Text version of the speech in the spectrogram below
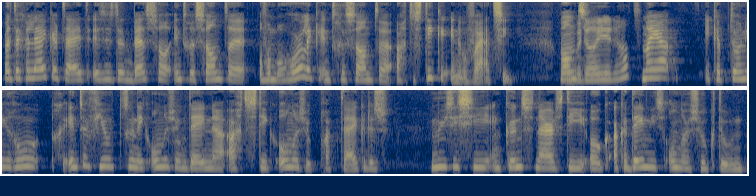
Maar tegelijkertijd is het een best wel interessante, of een behoorlijk interessante artistieke innovatie. Hoe Want bedoel je dat? Nou ja, ik heb Tony Roux geïnterviewd toen ik onderzoek deed naar artistiek onderzoekpraktijken. Dus muzici en kunstenaars die ook academisch onderzoek doen.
